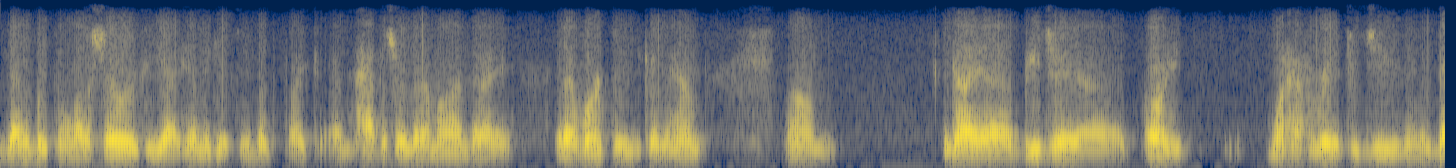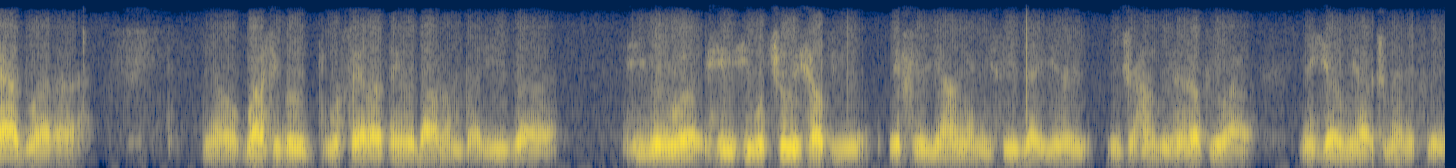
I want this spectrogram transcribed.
he got me booked on a lot of shows. He got helped me get me booked like um, half the shows that I'm on that I that I've worked is because of him. Um, guy uh, BJ, uh, or he, one half of Rated Two G. His name is Bad Blood. Uh, you know, a lot of people will say a lot of things about him, but he's uh he really will he he will truly help you if you're young and he sees that you're that you're hungry. He'll help you out, and he helped me out tremendously.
